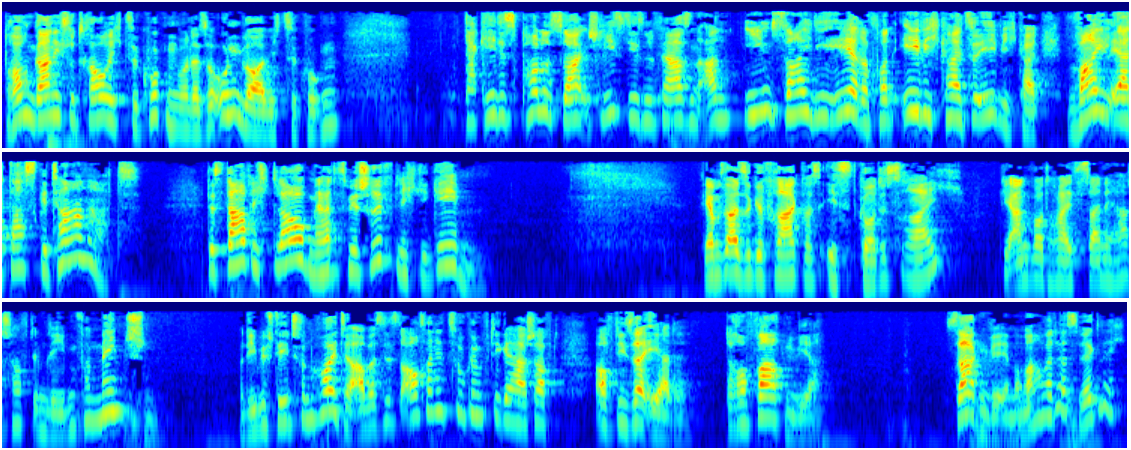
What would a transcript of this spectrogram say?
Brauchen gar nicht so traurig zu gucken oder so ungläubig zu gucken. Da geht es, Paulus sagt, schließt diesen Versen an, ihm sei die Ehre von Ewigkeit zu Ewigkeit, weil er das getan hat. Das darf ich glauben, er hat es mir schriftlich gegeben. Wir haben uns also gefragt, was ist Gottes Reich? Die Antwort heißt seine Herrschaft im Leben von Menschen. Und die besteht schon heute, aber es ist auch seine zukünftige Herrschaft auf dieser Erde. Darauf warten wir. Sagen wir immer. Machen wir das wirklich?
